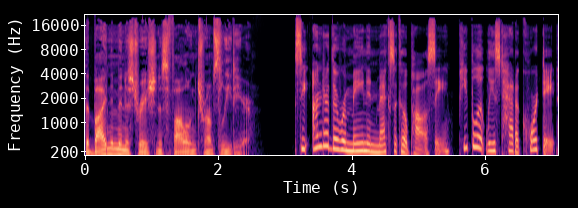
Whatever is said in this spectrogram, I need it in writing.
the Biden administration is following Trump's lead here. See, under the Remain in Mexico policy, people at least had a court date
